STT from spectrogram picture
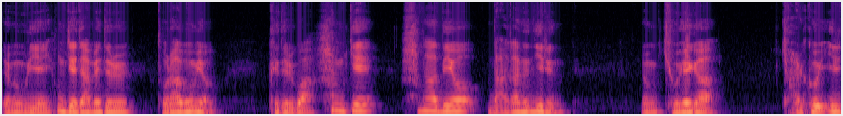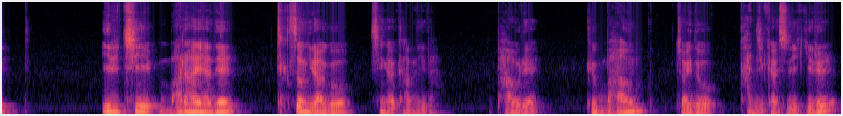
여러분 우리의 형제 자매들을 돌아보며 그들과 함께 하나 되어 나가는 일은 여러분 교회가 결코 잃, 잃지 말아야 될 특성이라고 생각합니다. 바울의 그 마음 저희도 간직할 수 있기를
